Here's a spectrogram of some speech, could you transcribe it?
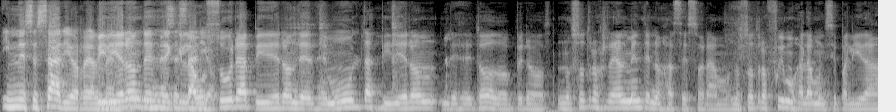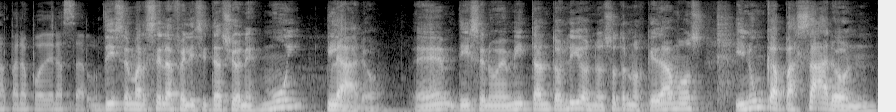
innecesario realmente. Pidieron desde clausura, pidieron desde multas, pidieron desde todo, pero nosotros realmente nos asesoramos, nosotros fuimos a la municipalidad para poder hacerlo. Dice Marcela, felicitaciones, muy claro. ¿eh? Dice Noemí, tantos líos, nosotros nos quedamos y nunca pasaron.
